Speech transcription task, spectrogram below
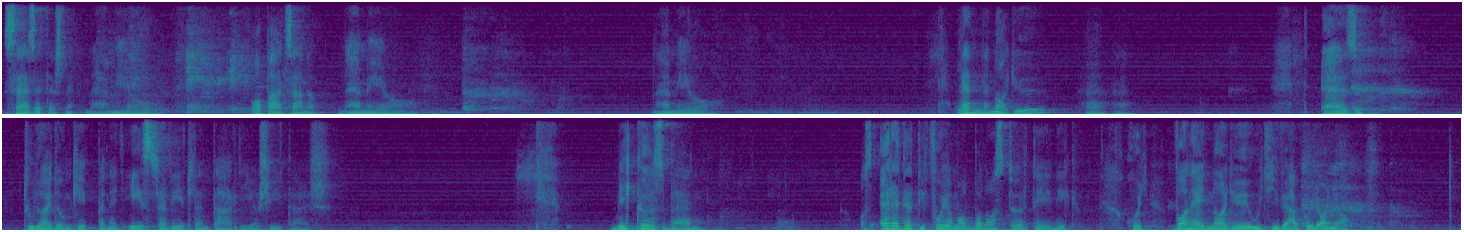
Szerzetesnek nem jó. Apácának nem jó. Nem jó. Lenne nagy ő? Ez tulajdonképpen egy észrevétlen tárgyiasítás. Miközben az eredeti folyamatban az történik, hogy van egy nagy ő, úgy hívják, hogy anya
